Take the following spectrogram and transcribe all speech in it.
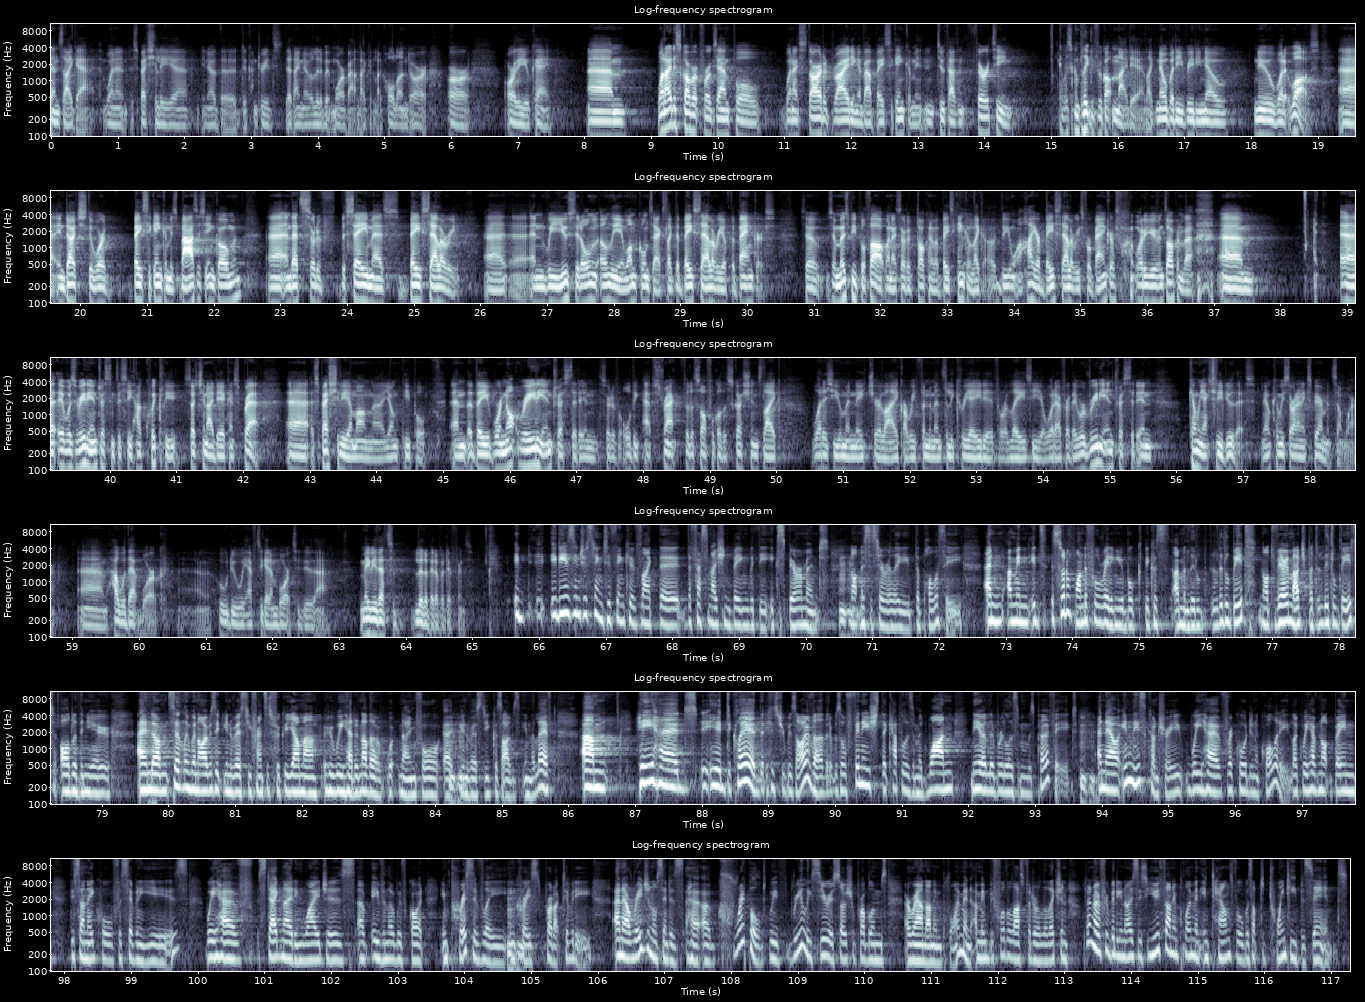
sense I get when, it, especially uh, you know, the, the countries that I know a little bit more about, like, like Holland or, or, or the UK. Um, what I discovered, for example, when I started writing about basic income in, in 2013 it was a completely forgotten idea. Like nobody really know, knew what it was. Uh, in Dutch, the word basic income is basisinkomen, uh, and that's sort of the same as base salary. Uh, uh and we used it only in one context, like the base salary of the bankers. So, so most people thought when I started talking about basic income, like, oh, do you want higher base salaries for bankers? what are you even talking about? Um, uh, it was really interesting to see how quickly such an idea can spread, uh, especially among young people and they were not really interested in sort of all the abstract philosophical discussions like what is human nature like? Are we fundamentally creative or lazy or whatever? They were really interested in can we actually do this? You know, can we start an experiment somewhere? Um, how would that work? Uh, who do we have to get on board to do that? Maybe that's a little bit of a difference. It, it is interesting to think of like the, the fascination being with the experiment, mm-hmm. not necessarily the policy. And I mean, it's sort of wonderful reading your book because I'm a little, a little bit, not very much, but a little bit older than you. And um, certainly when I was at university, Francis Fukuyama, who we had another name for at mm-hmm. university because I was in the left, um, he had, he had declared that history was over, that it was all finished, that capitalism had won, neoliberalism was perfect. Mm-hmm. And now in this country, we have record inequality. Like we have not been this unequal for 70 years. We have stagnating wages, uh, even though we've got impressively mm-hmm. increased productivity. And our regional centres are crippled with really serious social problems around unemployment. I mean, before the last federal election, I don't know if everybody knows this, youth unemployment in Townsville was up to 20%.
